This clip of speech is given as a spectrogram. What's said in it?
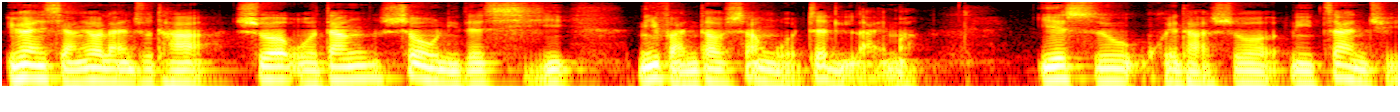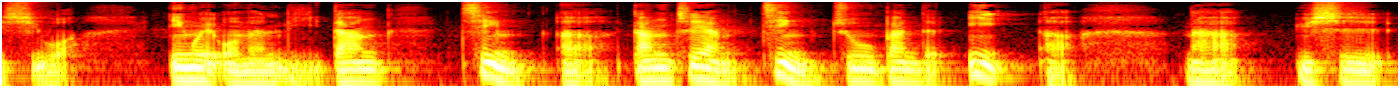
约翰想要拦住他，说：“我当受你的洗，你反倒上我这里来吗？”耶稣回答说：“你暂且许我，因为我们理当尽啊，当这样尽诸般的义啊。”那于是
